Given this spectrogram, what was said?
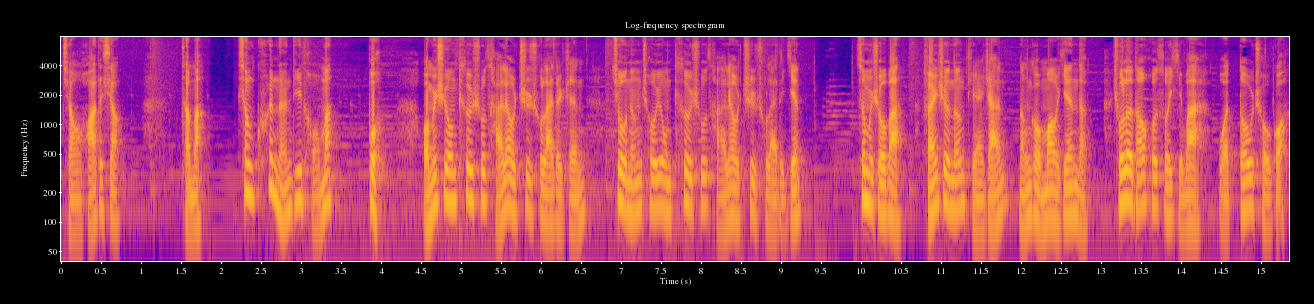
狡猾的笑：“怎么向困难低头吗？不，我们是用特殊材料制出来的人。”就能抽用特殊材料制出来的烟。这么说吧，凡是能点燃、能够冒烟的，除了导火索以外，我都抽过。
